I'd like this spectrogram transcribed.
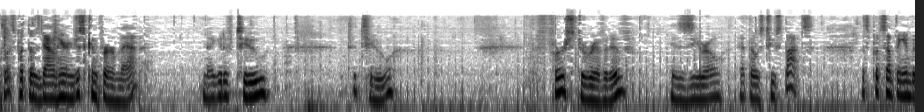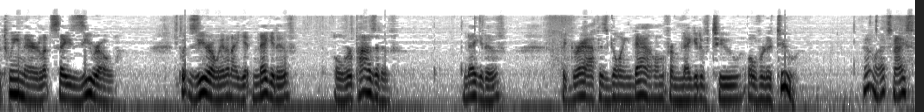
So let's put those down here and just confirm that. Negative 2 to 2. The first derivative is 0 at those two spots. Let's put something in between there. Let's say 0. Put 0 in and I get negative over positive. Negative. The graph is going down from negative 2 over to 2. Oh, that's nice.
